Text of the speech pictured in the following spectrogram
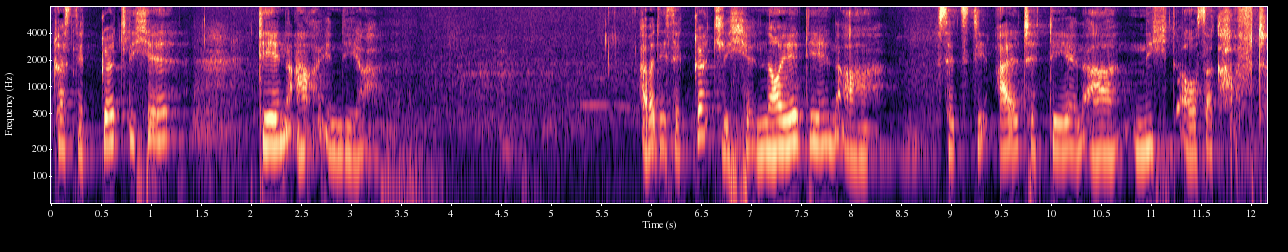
Du hast eine göttliche DNA in dir. Aber diese göttliche neue DNA setzt die alte DNA nicht außer Kraft.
